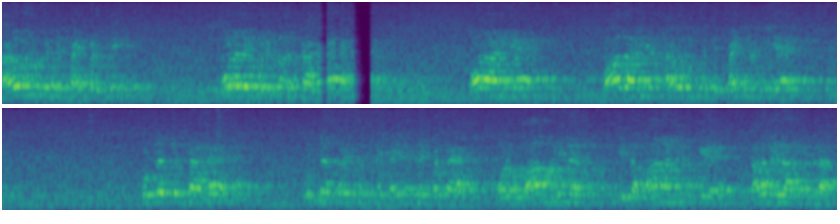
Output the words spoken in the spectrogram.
தகவல் சட்டத்தை பயன்படுத்தி ஊழலை ஒழிப்பதற்காக போராடிய வாதாடிய தகவல் சட்டத்தை பயன்படுத்திய குற்றத்திற்காக குற்ற திரைச்சத்திலே கைது செய்யப்பட்ட ஒரு மா மனிதர் இந்த மாநாட்டிற்கு தலைமை தாங்குகின்றார்.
